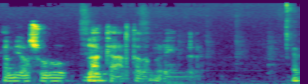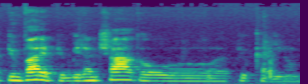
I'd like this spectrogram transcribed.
Cambiava solo Sì, la carta da sì. prendere. È più vario, è più bilanciato, è più carino.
